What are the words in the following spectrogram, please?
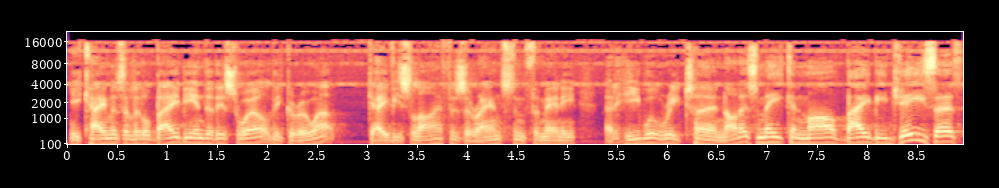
He came as a little baby into this world. He grew up, gave his life as a ransom for many, but he will return not as meek and mild baby Jesus,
